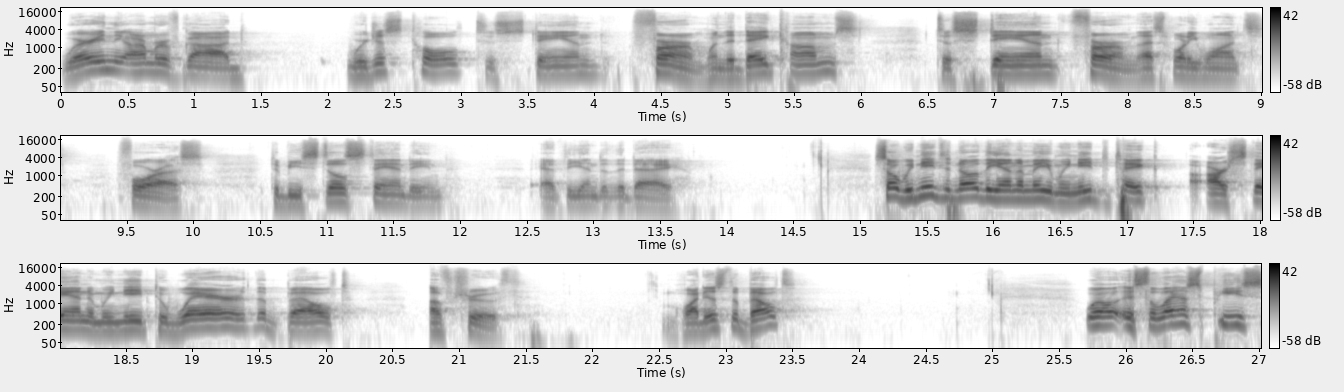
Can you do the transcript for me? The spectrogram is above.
wearing the armor of God, we're just told to stand firm. When the day comes, to stand firm. That's what he wants for us, to be still standing at the end of the day. So we need to know the enemy, we need to take our stand, and we need to wear the belt of truth. What is the belt? Well, it's the last piece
